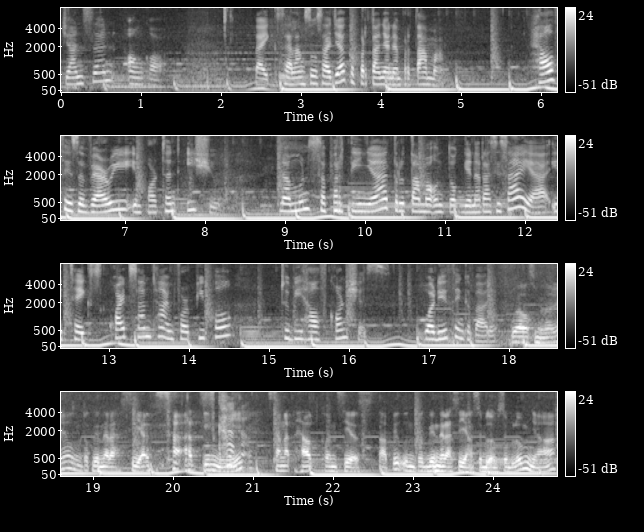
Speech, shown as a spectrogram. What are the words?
Johnson, Ongko. Baik, saya langsung saja ke pertanyaan yang pertama. Health is a very important issue. Namun sepertinya terutama untuk generasi saya, it takes quite some time for people to be health conscious. What do you think about it? Well, sebenarnya untuk generasi yang saat ini Sekarang. sangat health conscious, tapi untuk generasi yang sebelum-sebelumnya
